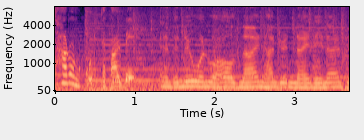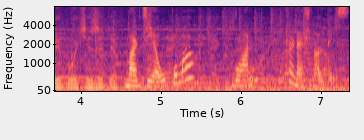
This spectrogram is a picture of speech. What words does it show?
ধারণ করতে পারবে। মার্জিয়া উপমা ওয়ান ইন্টারন্যাশনাল ডেস্ক।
